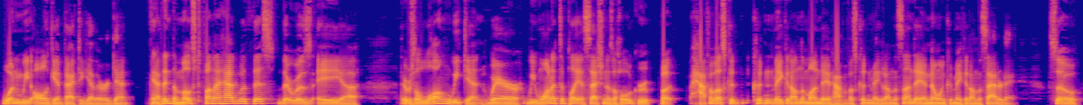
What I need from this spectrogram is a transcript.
when we all get back together again. And I think the most fun I had with this, there was a uh, there was a long weekend where we wanted to play a session as a whole group, but half of us could couldn't make it on the Monday and half of us couldn't make it on the Sunday, and no one could make it on the Saturday. So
